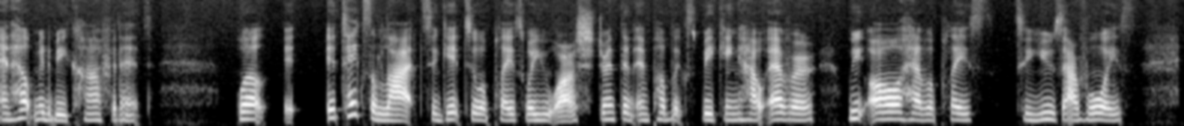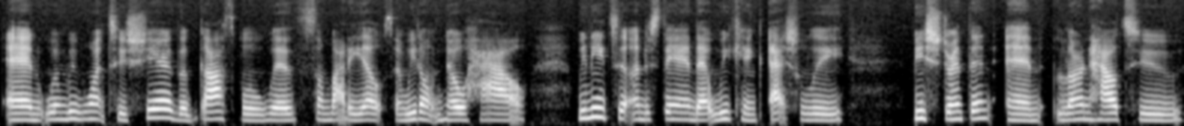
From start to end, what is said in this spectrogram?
and help me to be confident. Well, it, it takes a lot to get to a place where you are strengthened in public speaking. However, we all have a place to use our voice. And when we want to share the gospel with somebody else and we don't know how, we need to understand that we can actually be strengthened and learn how to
